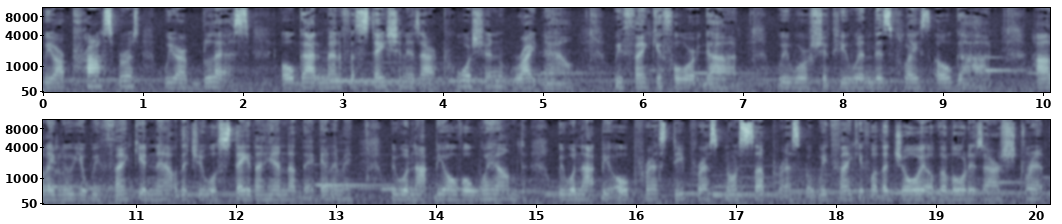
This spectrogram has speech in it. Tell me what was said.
We are prosperous, we are blessed. Oh God, manifestation is our portion right now. We thank you for it, God. We worship you in this place, oh God. Hallelujah. We thank you now that you will stay the hand of the enemy. We will not be overwhelmed. We will not be oppressed, depressed, nor suppressed. But we thank you for the joy of the Lord is our strength.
